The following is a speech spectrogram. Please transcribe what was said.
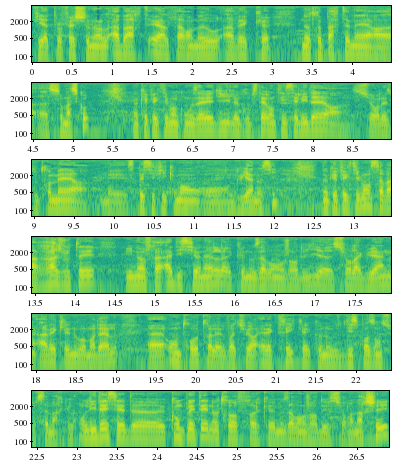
Fiat Professional, Abarth et Alfa Romeo avec euh, notre partenaire euh, Somasco. Donc effectivement, comme vous avez dit, le groupe Stellantis est leader sur les Outre-mer, mais spécifiquement en Guyane aussi. Donc effectivement, ça va rajouter une offre additionnelle que nous avons aujourd'hui euh, sur la Guyane avec les nouveaux modèles, euh, entre autres les voitures électriques que nous disposons sur ces marques-là. L'idée c'est de compléter notre offre que nous avons aujourd'hui sur le marché,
